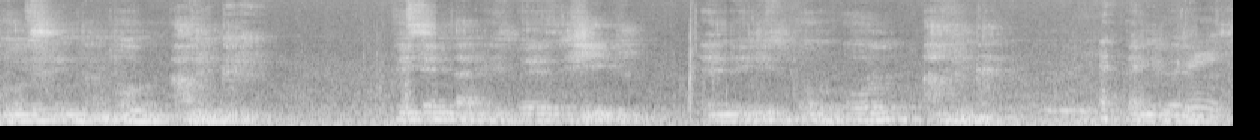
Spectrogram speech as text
Goal Center for Africa. This center is based here and it is for all Africa. Thank you very Great, much.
